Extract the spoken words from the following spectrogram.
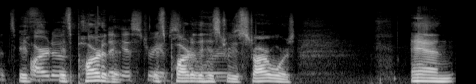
It's, it's part of it's part of the it history. it's of part of the Star history of star wars and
